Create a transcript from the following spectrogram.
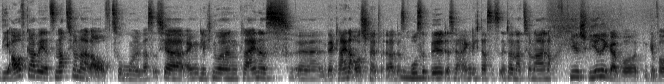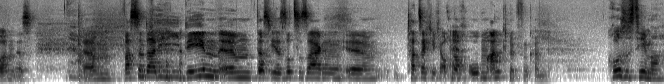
die Aufgabe jetzt national aufzuholen, das ist ja eigentlich nur ein kleines, äh, der kleine Ausschnitt. Äh, das mhm. große Bild ist ja eigentlich, dass es international noch viel schwieriger geworden ist. Ja. Ähm, was sind da die Ideen, ähm, dass ihr sozusagen äh, tatsächlich auch noch ja. oben anknüpfen könnt? Großes Thema,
